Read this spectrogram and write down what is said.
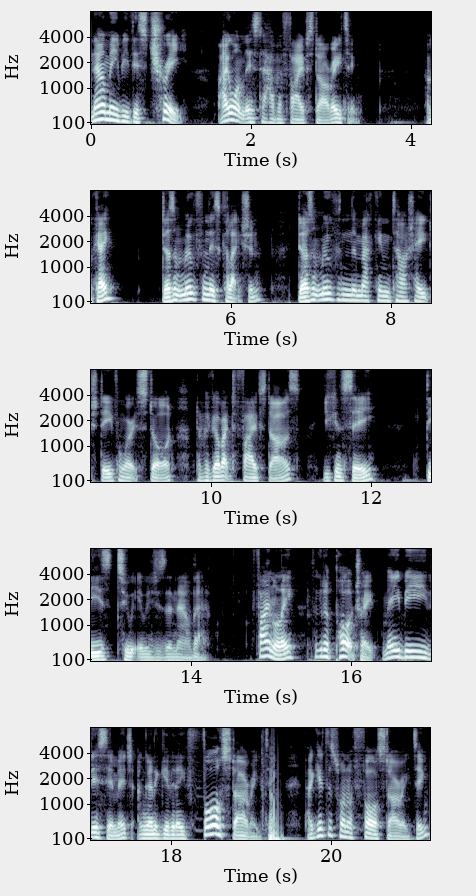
now maybe this tree, I want this to have a five star rating. Okay, doesn't move from this collection, doesn't move from the Macintosh HD from where it's stored. But if I go back to five stars, you can see these two images are now there. Finally, look at a portrait. Maybe this image, I'm going to give it a four star rating. If I give this one a four star rating,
